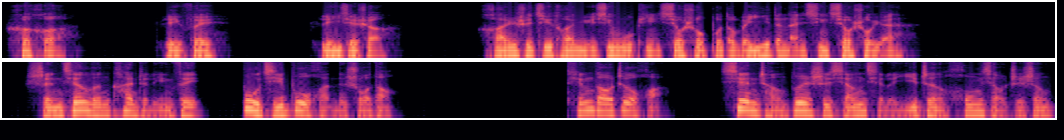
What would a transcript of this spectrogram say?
呵呵，林飞，林先生，韩氏集团女性物品销售部的唯一的男性销售员。沈千文看着林飞，不急不缓的说道。听到这话，现场顿时响起了一阵哄笑之声。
